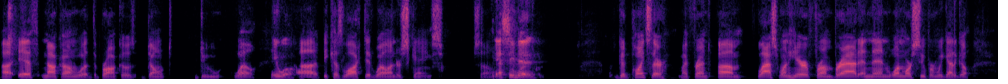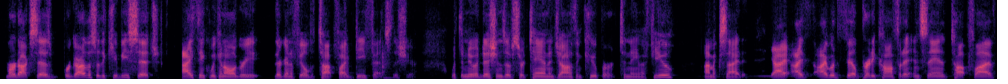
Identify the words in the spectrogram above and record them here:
Uh, if, knock on wood, the Broncos don't do well. He will. Uh, because Lock did well under Skangs. So yes, he did. Good points there, my friend. Um, Last one here from Brad, and then one more super, and we got to go. Murdoch says, regardless of the QB sitch, I think we can all agree they're going to field the top five defense this year. With the new additions of Surtain and Jonathan Cooper, to name a few, I'm excited. Yeah, I, I, I would feel pretty confident in saying top five,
